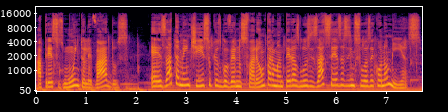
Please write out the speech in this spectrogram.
a preços muito elevados, é exatamente isso que os governos farão para manter as luzes acesas em suas economias.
